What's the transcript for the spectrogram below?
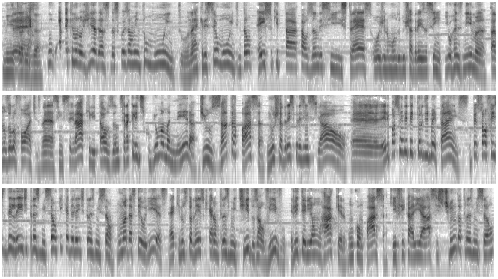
miniaturizar. É, a tecnologia das, das coisas aumentou muito, né? Cresceu muito. Então, é isso que tá causando esse estresse hoje no mundo do xadrez, assim. E o Hans Niemann tá nos holofotes, né? Assim, será que ele tá usando, será que ele descobriu uma maneira de usar trapaça no xadrez presencial? É, ele passou em detector de metais. O pessoal fez delay de transmissão. O que, que é delay de transmissão? Uma das teorias é que nos torneios que eram transmitidos ao vivo, ele teria um hacker, um comparsa, que ficaria assistindo a transmissão,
